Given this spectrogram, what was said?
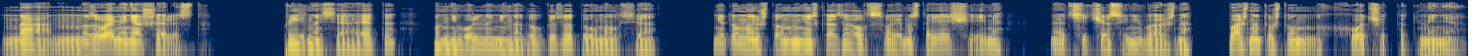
«Да, называй меня Шелест». Произнося это, он невольно ненадолго задумался. Не думаю, что он мне сказал свое настоящее имя, но это сейчас и не важно. Важно то, что он хочет от меня.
